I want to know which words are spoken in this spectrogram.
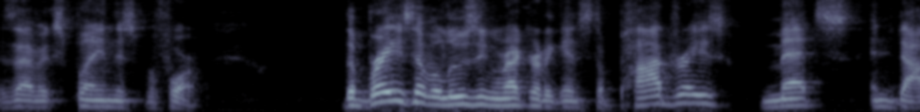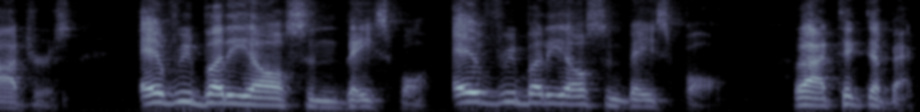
as I've explained this before, the Braves have a losing record against the Padres, Mets, and Dodgers everybody else in baseball. Everybody else in baseball. Well, I take that back.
